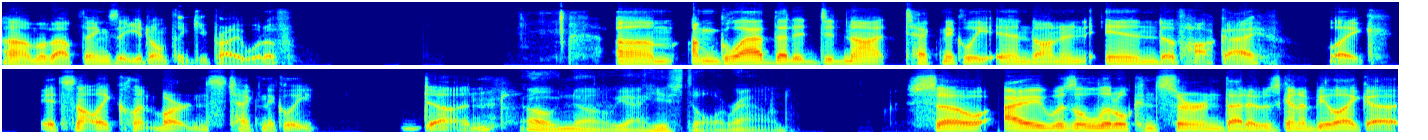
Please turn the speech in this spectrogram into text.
um, about things that you don't think you probably would have um, I'm glad that it did not technically end on an end of Hawkeye. Like, it's not like Clint Barton's technically done. oh no, yeah, he's still around. So I was a little concerned that it was going to be like a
